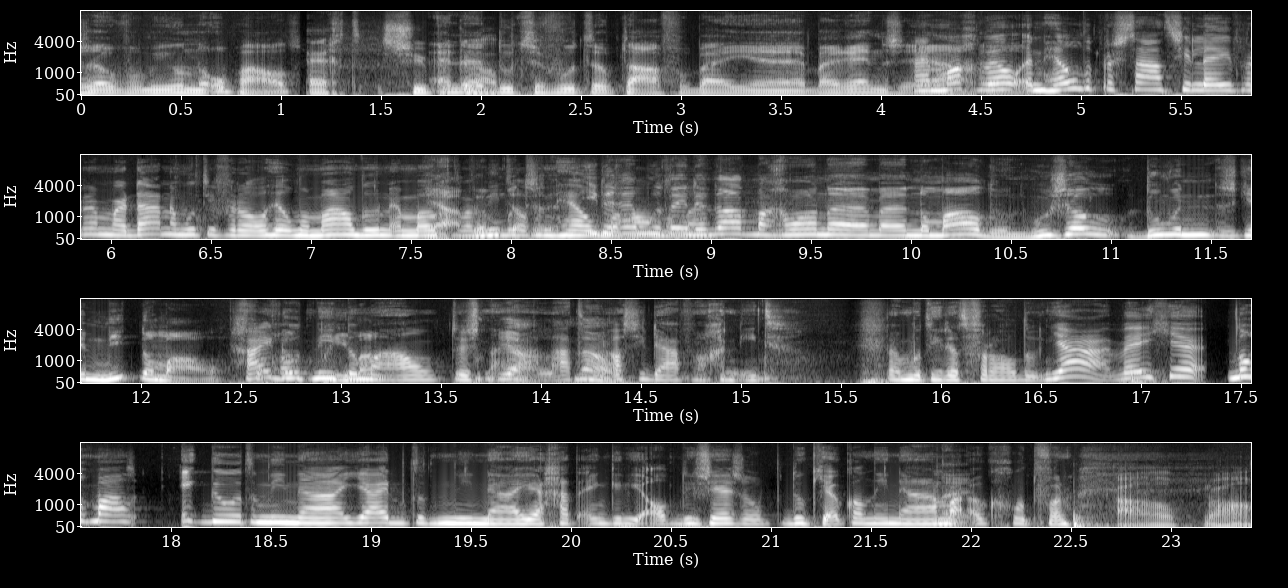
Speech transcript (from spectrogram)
zoveel miljoen ophaalt. Echt super En dan doet zijn voeten op tafel bij, eh bij Rens. hij ja. mag wel een heldenprestatie leveren, maar daarna moet hij vooral heel normaal doen en mogen Ja, we niet moeten- als een held Iedereen moet inderdaad maar gewoon eh, normaal doen. Hoezo doen we keer niet normaal? Hij doet niet normaal, dus nou ja, Ja, laten nou. we, als hij daarvan geniet, dan moet hij dat vooral doen. Ja, weet je, nogmaals, ik doe het hem niet na, jij doet het hem niet na. Jij gaat één keer die Alp du 6 op, doe ik je ook al niet na, maar ook goed voor... Oh, nou.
